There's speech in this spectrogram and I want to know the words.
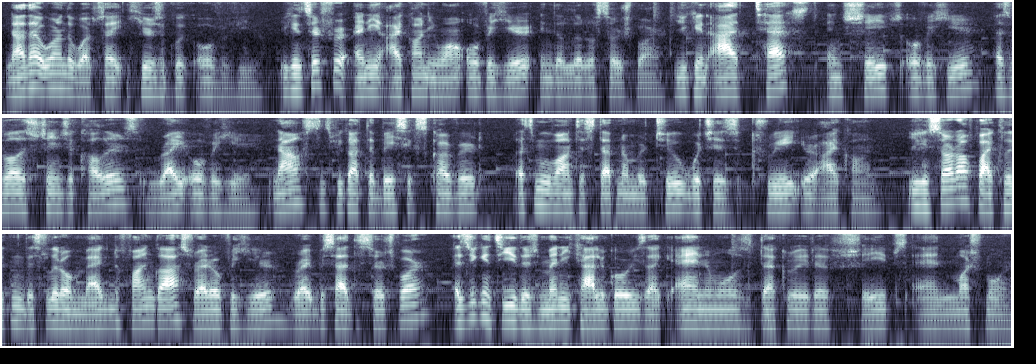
Now that we're on the website, here's a quick overview. You can search for any icon you want over here in the little search bar. You can add text and shapes over here as well as change the colors right over here. Now since we got the basics covered, Let's move on to step number two, which is create your icon. You can start off by clicking this little magnifying glass right over here, right beside the search bar. As you can see, there's many categories like animals, decorative, shapes, and much more.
